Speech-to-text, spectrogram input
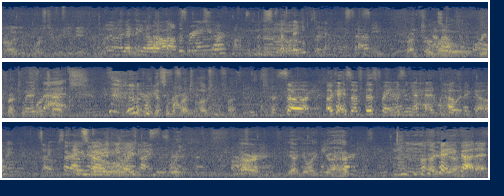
probably the worst tumor you get. Anything you know about the brain? Lobes or anything like that? Frontal lobe, prefrontal Where's cortex. I guess in the frontal lobes in the front. So, okay, so if this brain was in your head, how would it go? Sorry. Or, yeah, go, go ahead. Mm-hmm. Okay, you got it.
